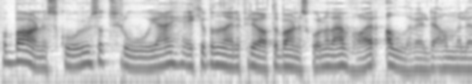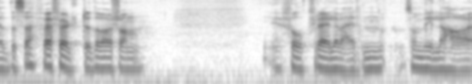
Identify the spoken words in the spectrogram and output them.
på barneskolen så tror jeg jo på den der private barneskolen, og der var alle veldig annerledes. For jeg følte det var sånn Folk fra hele verden som ville ha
